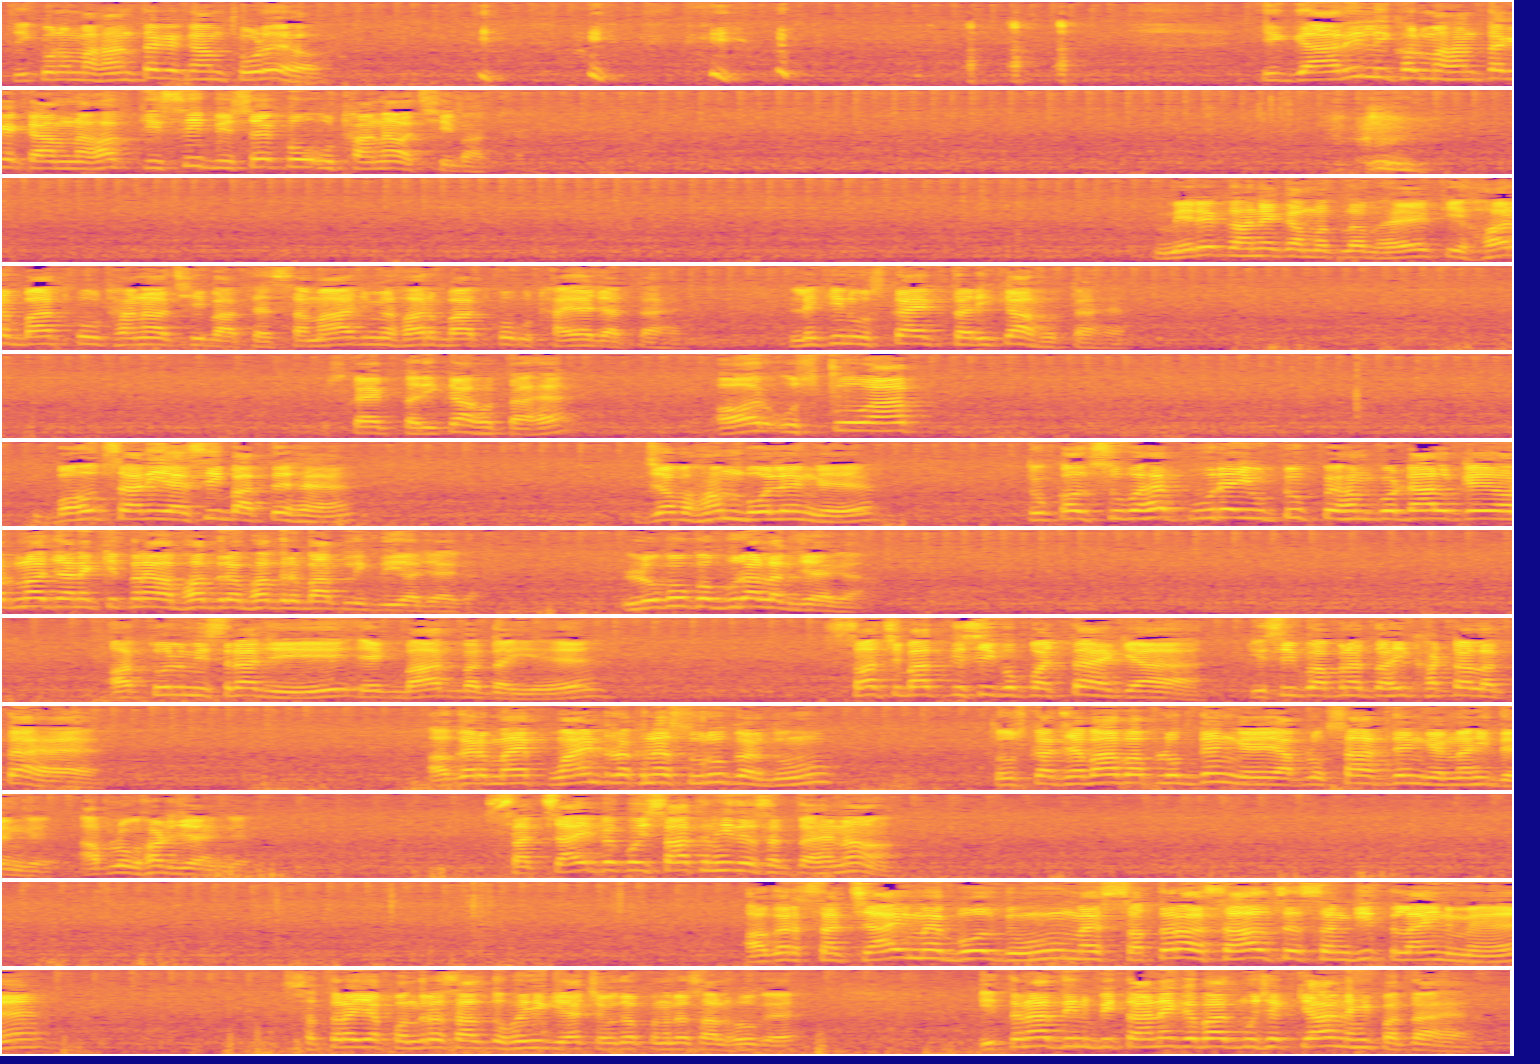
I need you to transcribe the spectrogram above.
तो कोनो महानता के काम थोड़े हो। कि गाड़ी लिखल महानता के काम ना हो, किसी विषय को उठाना अच्छी बात है। मेरे कहने का मतलब है कि हर बात को उठाना अच्छी बात है। समाज में हर बात को उठाया जाता है, लेकिन उसका एक तरीका होता है। उसका एक तरीका होता है, और उसको आप बहुत सारी ऐसी बातें हैं, जब हम बोलेंगे तो कल सुबह पूरे यूट्यूब पे हमको डाल के और न जाने कितना अभद्र भद्र बात लिख दिया जाएगा। लोगों को बुरा लग जाएगा। अतुल मिश्रा जी, एक बात बताइए। सच बात किसी को पचता है क्या? किसी को अपना दही खट्टा लगता है? अगर मैं पॉइंट रखना शुरू कर दूँ तो उसका जवाब आप लोग देंगे, आप लोग साथ देंगे, नहीं देंगे, आप लोग हट जाएँगे। सच्चाई पे कोई साथ नहीं दे सकता, है ना? अगर सच्चाई में बोल दूँ, मैं सत्रह साल से संगीत लाइन में, सत्रह या पंद्रह साल तो हो ही गया, चौदह पंद्रह साल हो गए, इतना दिन बिताने के बाद मुझे क्या नहीं पता है।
